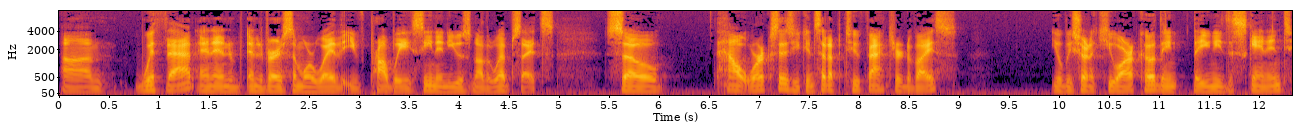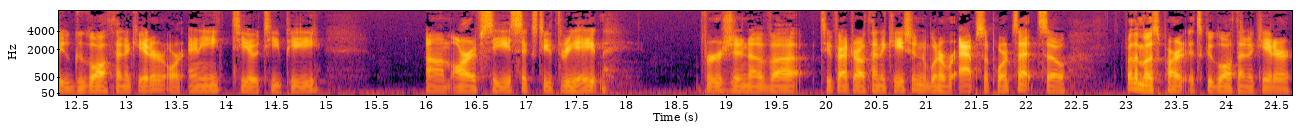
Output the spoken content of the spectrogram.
Um, with that and in, in, a very similar way that you've probably seen and used on other websites. So, how it works is you can set up a two factor device. You'll be shown a QR code that you need to scan into Google Authenticator or any TOTP um, RFC 6238 version of uh, two factor authentication, whatever app supports that. So, for the most part, it's Google Authenticator.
